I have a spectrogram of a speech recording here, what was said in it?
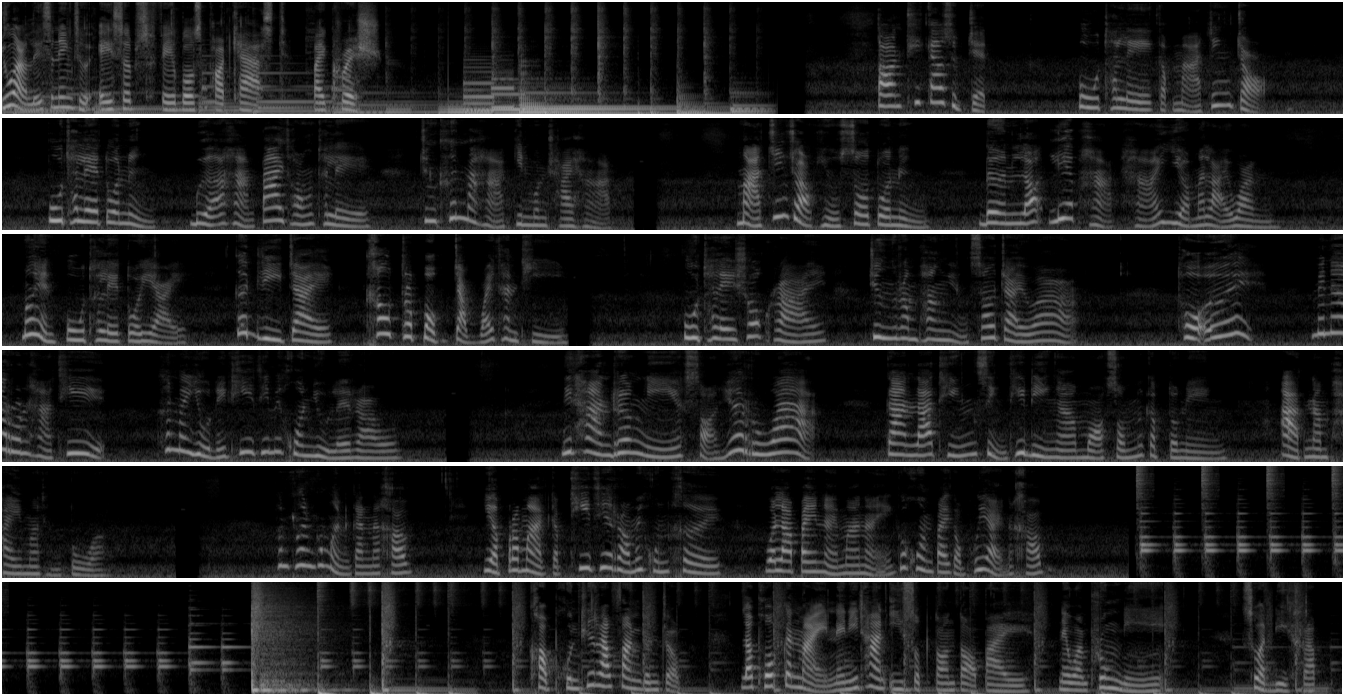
You are listening to Aesop's Fables podcast by Krish. ตอนที่ 97 ปูทะเลกับหมาจิ้งจอก ปูทะเลตัวหนึ่ง เบื่ออาหารใต้ท้องทะเล จึงขึ้นมาหากินบนชายหาด หมาจิ้งจอกหิวโซตัวหนึ่ง เดินเลาะเลียบหาดหาเหยื่อมาหลายวัน เมื่อเห็นปูทะเลตัวใหญ่ ก็ดีใจเข้าตระปบจับไว้ทันที ปูทะเลโชคร้าย จึงรำพังอย่างเศร้าใจว่า โถเอ้ย ไม่น่ารนหาที่ขึ้นมาอยู่ในที่ที่ไม่ควรอยู่เลยเรา นิทานเรื่องนี้สอนให้รู้ว่า การละทิ้งสิ่งที่ดีงามเหมาะสมกับตนเอง อาจนำภัยมาถึงตัว เพื่อนๆก็เหมือนกันนะครับ อย่าประมาทกับที่ที่เราไม่คุ้นเคย เวลาไปไหนมาไหนก็ควรไปกับผู้ใหญ่นะครับ ขอบคุณที่รับฟังจนจบ แล้วพบกันใหม่ในนิทานอีสบตอนต่อไปในวันพรุ่งนี้ สวัสดีครับ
